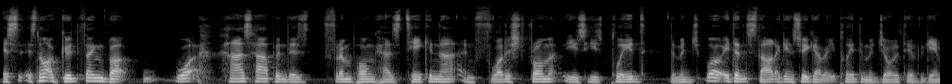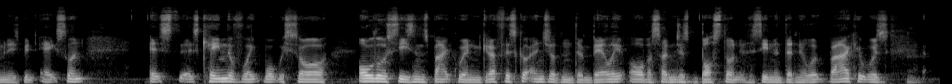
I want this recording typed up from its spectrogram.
it's it's not a good thing, but what has happened is Frimpong has taken that and flourished from it. He's he's played the well, he didn't start against Riga, but he played the majority of the game and he's been excellent. It's it's kind of like what we saw all those seasons back when Griffiths got injured and Dembele all of a sudden just burst onto the scene and didn't look back. It was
